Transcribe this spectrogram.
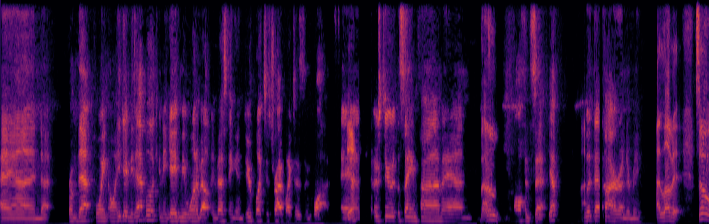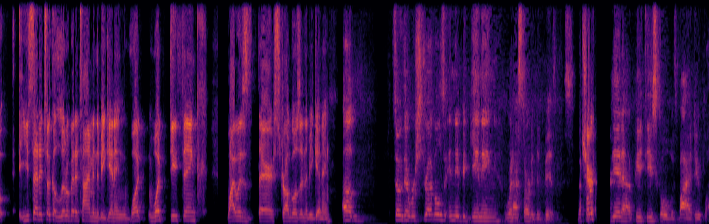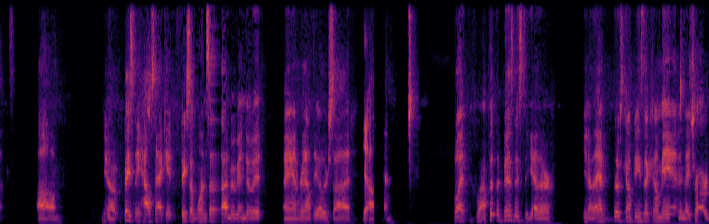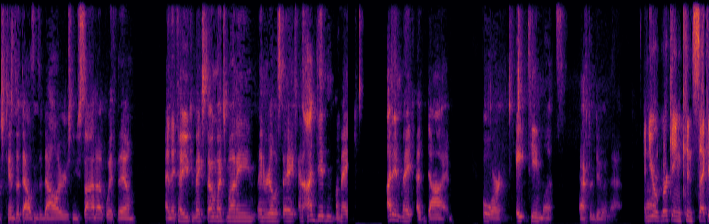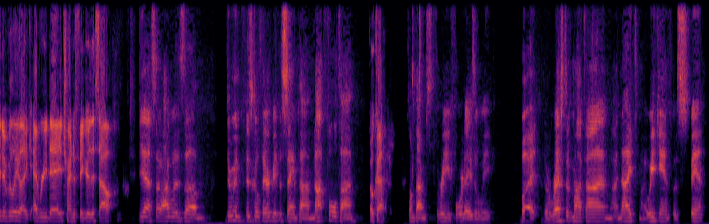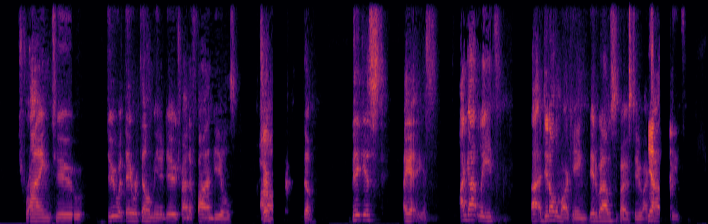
and from that point on, he gave me that book and he gave me one about investing in duplexes, triplexes, and quads. And yeah. those two at the same time and Boom. often set. Yep. Lit that fire under me. I love it. So you said it took a little bit of time in the beginning. What what do you think why was there struggles in the beginning? Um so there were struggles in the beginning when I started the business. The sure. first I did out of PT school was buy a duplex. Um, you know, basically house hack it, fix up one side, move into it, and rent out the other side. Yeah. Um, but when I put the business together, you know, they have those companies that come in and they charge tens of thousands of dollars, and you sign up with them, and they tell you you can make so much money in real estate. And I didn't make, I didn't make a dime for 18 months after doing that. And you were Um, working consecutively, like every day, trying to figure this out. Yeah, so I was um, doing physical therapy at the same time, not full time, Okay. sometimes three, four days a week. But the rest of my time, my nights, my weekends was spent trying to do what they were telling me to do, trying to find deals. Sure. Um, the biggest, I guess, I got leads. Uh, I did all the marketing, did what I was supposed to. I Yeah. got leads,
